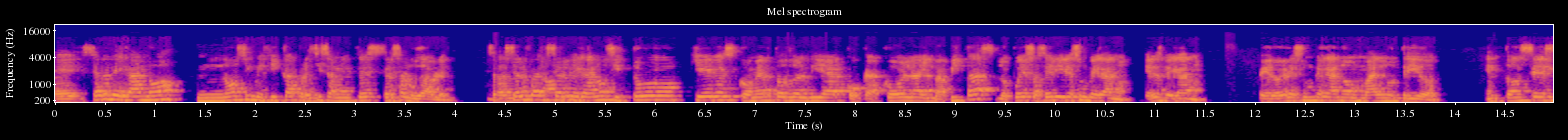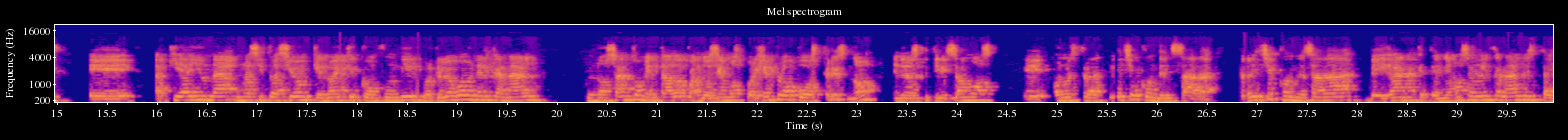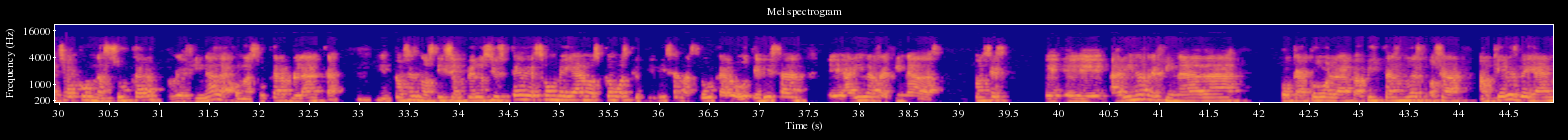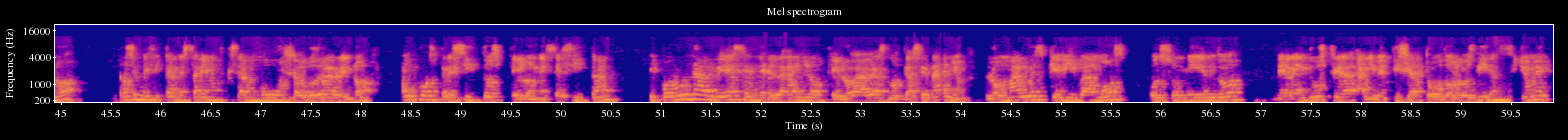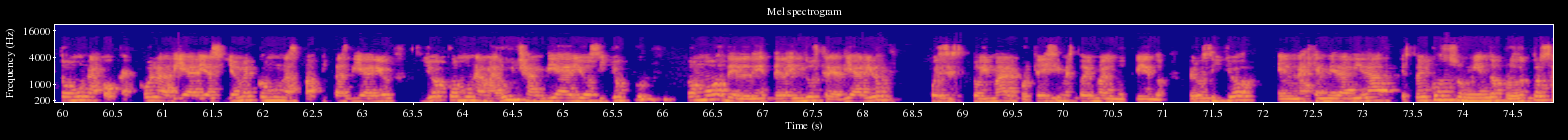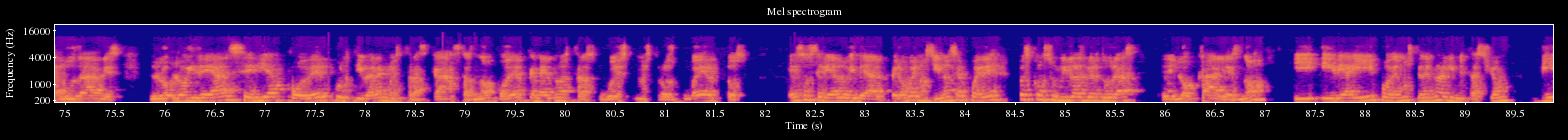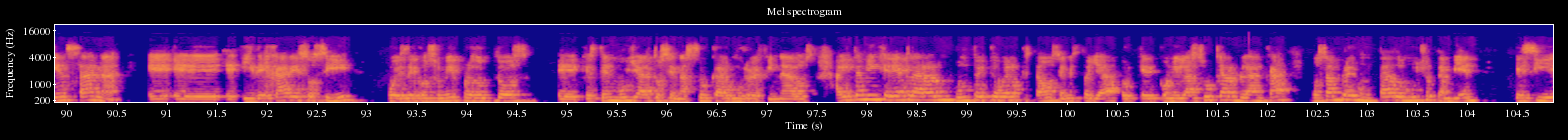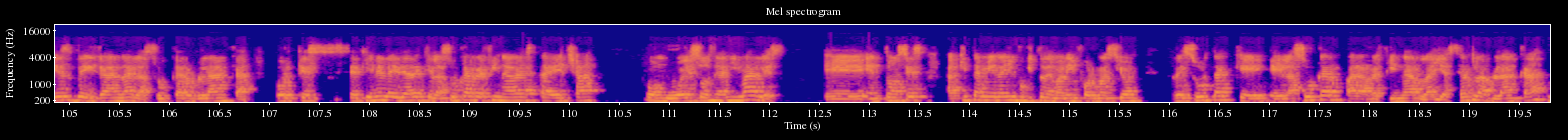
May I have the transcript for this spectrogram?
eh, ser vegano no significa precisamente ser saludable. O sea, ser, ser, vegano, si tú quieres comer todo el día Coca-Cola y papitas, lo puedes hacer y eres un vegano, eres vegano, pero eres un vegano mal nutrido. Entonces, eh, aquí hay una, una situación que no hay que confundir, porque luego en el canal nos han comentado cuando hacemos, por ejemplo, postres, ¿no? En las que utilizamos eh, o nuestra leche condensada. La leche condensada vegana que tenemos en el canal está hecha con azúcar refinada, con azúcar blanca. Entonces nos dicen, pero si ustedes son veganos, ¿cómo es que utilizan azúcar o utilizan eh, harinas refinadas? Entonces, harina refinada, Coca-Cola, papitas, no es, o sea, aunque eres vegano, no significa necesariamente que sea muy saludable, ¿no? Hay postrecitos que lo necesitan y por una vez en el año que lo hagas no te hace daño. Lo malo es que vivamos consumiendo de la industria alimenticia todos los días. Si yo me tomo una Coca-Cola diaria, si yo me como unas papitas diario, si yo como una maruchan diario, si yo como de, de la industria diario, pues estoy mal, porque ahí sí me estoy malnutriendo. Pero si yo en la generalidad, estoy consumiendo productos saludables. Lo, ideal sería poder cultivar en nuestras casas, ¿no? Poder tener nuestras, nuestros huertos. Eso sería lo ideal. Pero bueno, si no se puede, pues consumir las verduras eh, locales, ¿no? Y, de ahí podemos tener una alimentación bien sana eh, eh, y dejar, eso sí, pues de consumir productos que estén muy altos en azúcar, muy refinados. Ahí también quería aclarar un punto y qué bueno que estamos en esto ya, porque con el azúcar blanca nos han preguntado mucho también que si es vegana el azúcar blanca, porque se tiene la idea de que el azúcar refinada está hecha con huesos de animales. entonces, aquí también hay un poquito de mala información resulta que el azúcar para refinarla y hacerla blanca,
